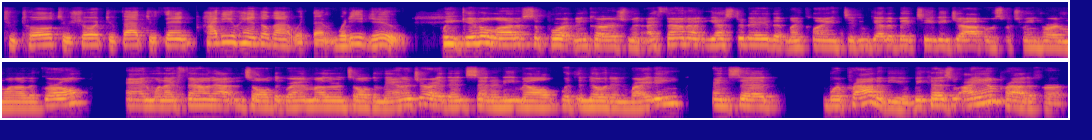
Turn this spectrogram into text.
too tall, too short, too fat, too thin. How do you handle that with them? What do you do? We give a lot of support and encouragement. I found out yesterday that my client didn't get a big TV job. It was between her and one other girl. And when I found out and told the grandmother and told the manager, I then sent an email with a note in writing and said, We're proud of you because I am proud of her.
